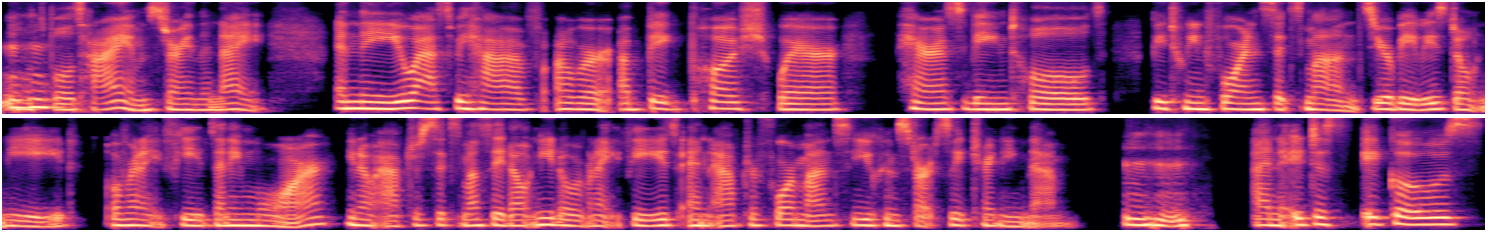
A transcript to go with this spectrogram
mm-hmm. multiple times during the night. In the US, we have our a big push where parents being told between four and six months, your babies don't need overnight feeds anymore. You know, after six months, they don't need overnight feeds. And after four months, you can start sleep training them. Mm-hmm. And it just, it goes,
